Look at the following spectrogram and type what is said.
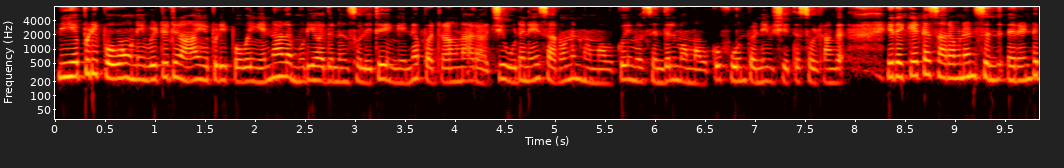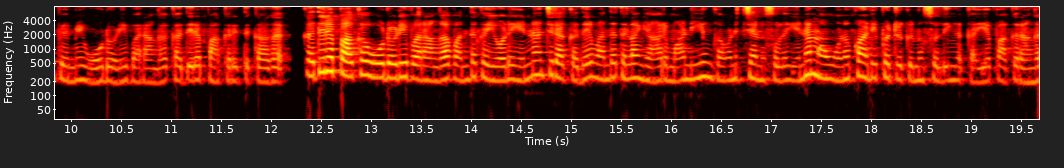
நீ எப்படி போவோம் உன்னை விட்டுட்டு நான் எப்படி போவேன் என்னால் முடியாதுன்னு சொல்லிட்டு இங்கே என்ன பண்ணுறாங்கன்னா ராஜி உடனே சரவணன் மாமாவுக்கும் எங்கள் செந்தில் மாமாவுக்கும் ஃபோன் பண்ணி விஷயத்த சொல்கிறாங்க இதை கேட்ட சரவணன் செந்தில் ரெண்டு பேருமே ஓடோடி வராங்க கதிரை பார்க்கறதுக்காக கதிரை பார்க்க ஓடோடி வராங்க. வந்த கையோட என்னாச்சுடா கதிர்? வந்ததெல்லாம் யாருமா நீயும் கவனிச்சேன்னு சொல்ல. என்னம்மா உனக்கும் அடிபட்டிருக்குன்னு சொல்லி இங்கே கையை பார்க்குறாங்க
